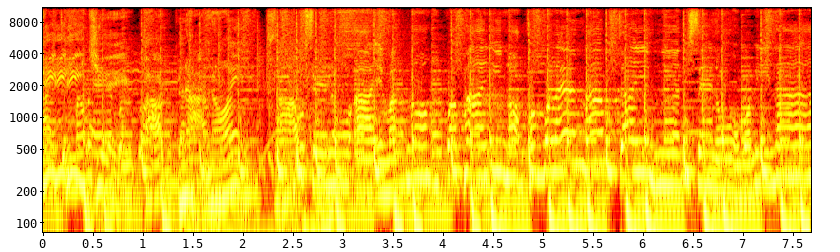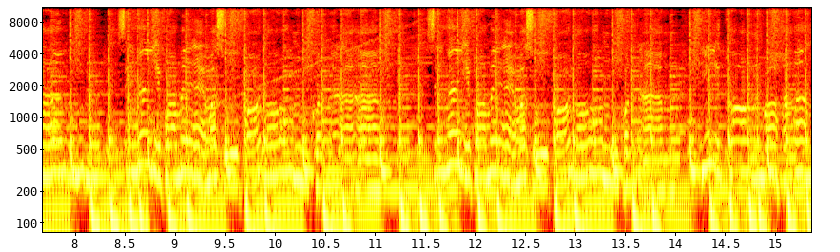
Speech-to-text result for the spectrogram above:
อายจึงดีมาเจแวะเบิ่งก่อพันกหนาน้อย สาวเซโนอายมักน้องกว่าพายน้องคงบ่แลงน้ำใจเหมือนเซโนบ่มีน้ำสิให้พ่อแม่มาสู่ขอน้องคนงามสิให้พ่อแม่มาสู่ขอน้องคนงามที่คองบ่ห้าม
